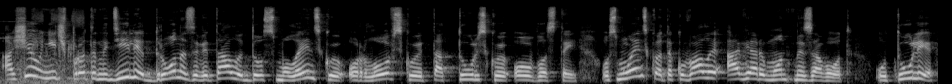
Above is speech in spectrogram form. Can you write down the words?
А ще у ніч проти неділі дрони завітали до Смоленської, Орловської та Тульської областей. У Смоленську атакували авіаремонтний завод. У Тулі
